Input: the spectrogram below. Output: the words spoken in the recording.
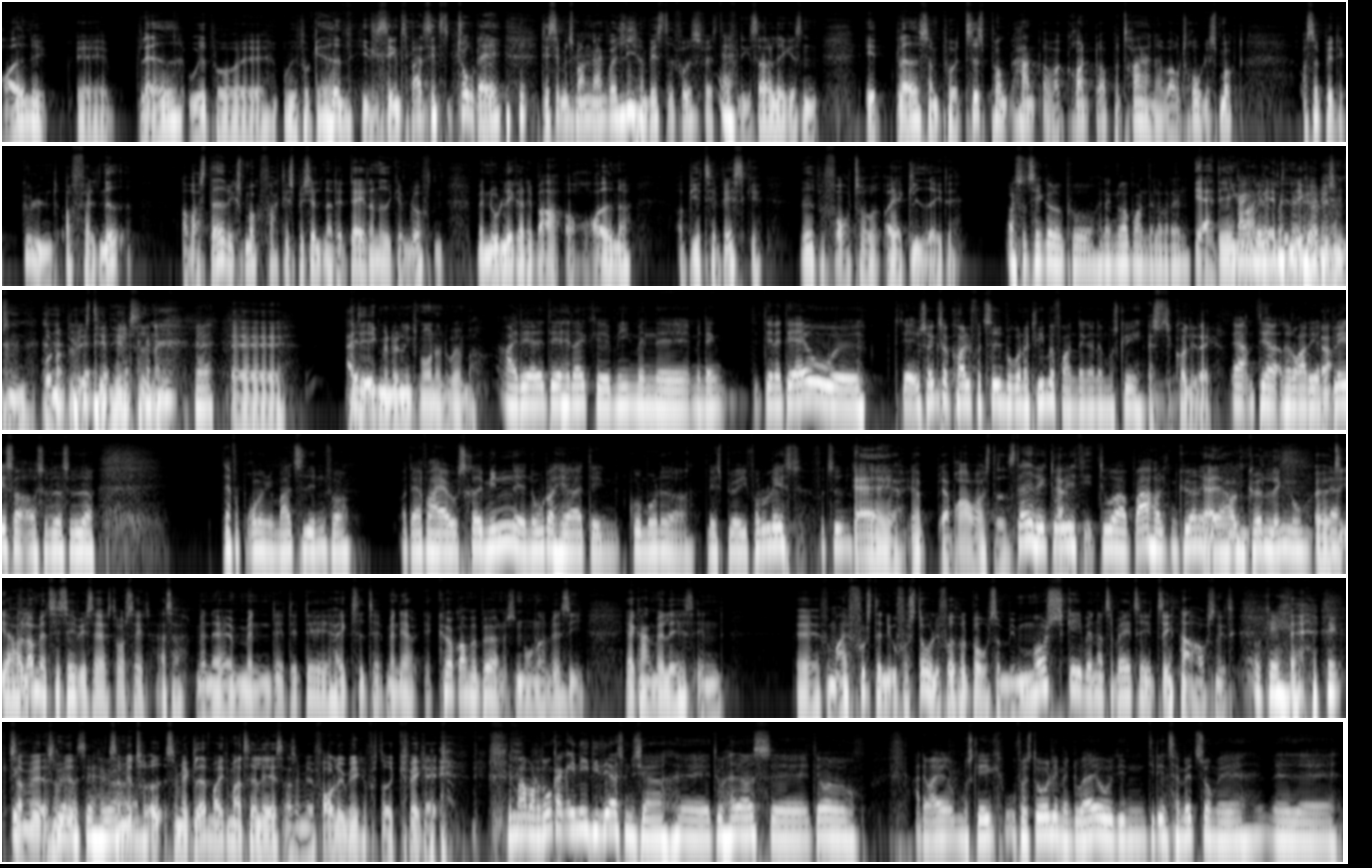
rådne øh, blade ude på, øh, ude på gaden i de seneste, bare de seneste to dage. Det er simpelthen så mange gange, hvor jeg lige har mistet fodfæstet, Ja. fordi så er der ligget sådan et blad, som på et tidspunkt hang og var grønt op på træerne og var utrolig smukt, og så blev det gyldent og faldt ned, og var stadigvæk smukt faktisk, specielt når det daler ned gennem luften. Men nu ligger det bare og rådner og bliver til væske nede på fortorvet, og jeg glider i det. Og så tænker du på Henrik Nordbrandt, eller hvordan? Ja, det er ikke meget galt. Det ligger jo ligesom sådan underbevidstheden hele tiden. Ikke? Ja. Øh, ej, det er ikke min yndlingsmåned november. Nej, det er, det er heller ikke øh, min, men, øh, men den, den er, det er jo... Øh, det er jo så ikke så koldt for tiden på grund af klimaforandringerne måske. Jeg synes, det er koldt i dag. Ja, det har, det har du ret i, at det Ja. blæser og så videre og så videre. Derfor bruger man jo meget tid indenfor. Og derfor har jeg jo skrevet i mine øh, noter her, at det er en god måned at læse bøger i. Får du læst for tiden? Ja, ja, ja. Jeg, jeg brager afsted. Stadigvæk, du, Ja. du har bare holdt den kørende. Ja, jeg har holdt den kørende længe nu. Øh, Ja. Jeg har holdt op med at til tv-serier stort set. Altså, men øh, men det, det, det har jeg ikke tid til. Men jeg, jeg kører godt med bøgerne, sådan nogenlunde vil jeg sige. Jeg er i gang med at læse en øh, for mig fuldstændig uforståelig fodboldbog, som vi måske vender tilbage til i et senere afsnit. Okay, det, det Som, øh, som, jeg, som, jeg, om. troede, som jeg glæder mig rigtig meget til at læse, og som jeg forløbig ikke har forstået kvæk af. Det rammer du nogle gange ind i de der, synes jeg. Øh, du havde også, øh, det var jo, ej, det var jo måske ikke uforståeligt, men du havde jo din, dit intermezzo med, med, øh,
